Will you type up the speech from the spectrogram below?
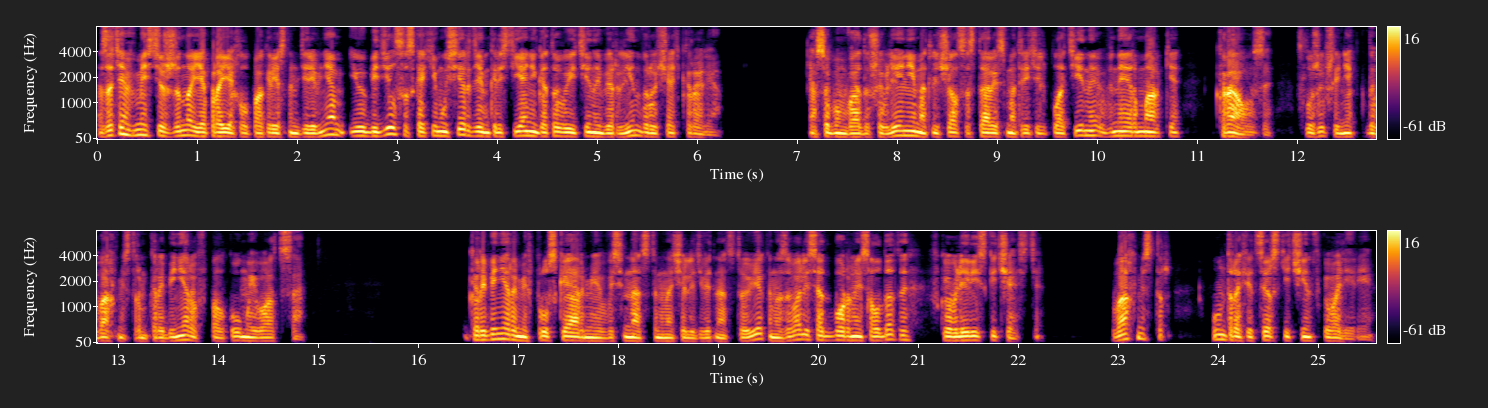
Затем вместе с женой я проехал по окрестным деревням и убедился, с каким усердием крестьяне готовы идти на Берлин выручать короля. Особым воодушевлением отличался старый смотритель плотины в Нейрмарке Краузе, служивший некогда вахмистром карабинеров в полку моего отца. Карабинерами в прусской армии в XVIII и начале XIX века назывались отборные солдаты в кавалерийской части. Вахмистр — унтер-офицерский чин в кавалерии.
